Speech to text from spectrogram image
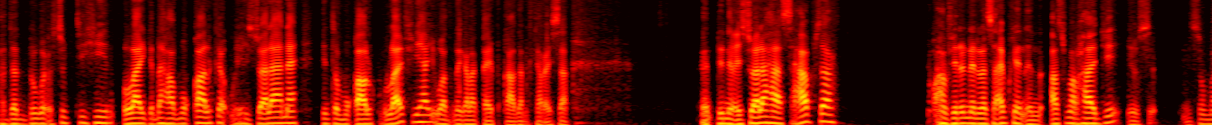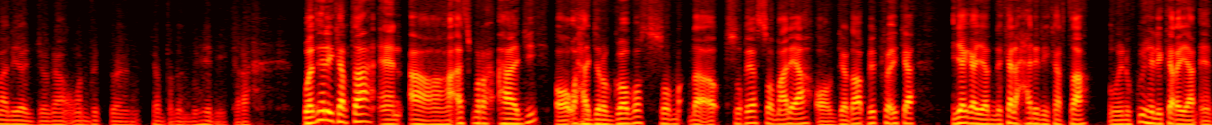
haddaad nagu cusub tihiin like dhaha muuqaalka wixii su'aalahana inta muuqaalku live yahay waad nagala qayb qaadan karaysaan dhinacii su'aalaha asxaabta waxaan fiirinaynaa saaxiibkeen asmar haaji soomaaliya joogaa one bitcoin ka badan ma heli karaa waad heli kartaa asmar haaji oo waxaa jira goobo suuqya soomaali ah oo gada bitcoinka iyaga ayaadna kala xiriiri kartaa wayna ku heli karayaan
